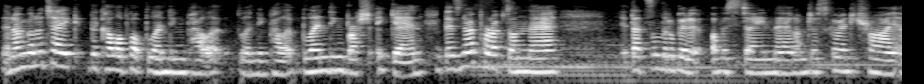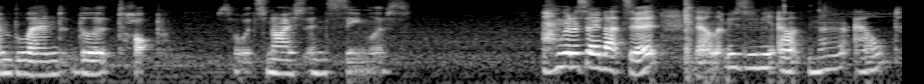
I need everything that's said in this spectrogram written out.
Then I'm going to take the Colourpop blending palette, blending palette, blending brush again. There's no product on there that's a little bit of a stain there and I'm just going to try and blend the top so it's nice and seamless. I'm gonna say that's it. Now let me zoom it out, no, out.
